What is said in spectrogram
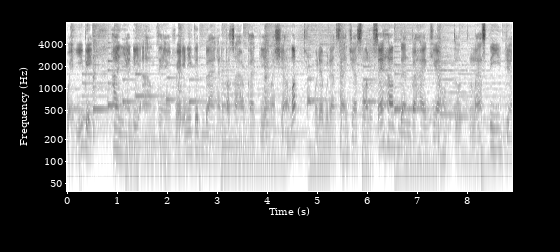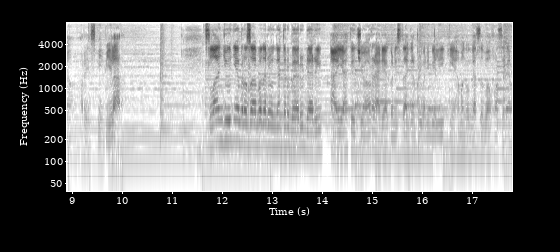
WIB hanya di Antv. Ini ikut banget nih persahabat ya Masya Allah. Mudah-mudahan saja selalu sehat dan bahagia untuk Lesti dan Rizky Bilar Selanjutnya ada unggahan terbaru dari Ayah Kejora di akun Instagram pribadi miliknya. Mengunggah sebuah postingan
